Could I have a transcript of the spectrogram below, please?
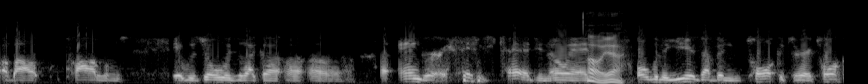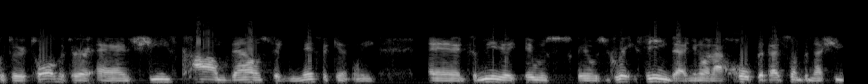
about problems. It was always like a, a, a Uh, anger instead, you know. And Oh yeah. over the years, I've been talking to her, talking to her, talking to her, and she's calmed down significantly. And to me, it, it was it was great seeing that, you know. And I hope that that's something that she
